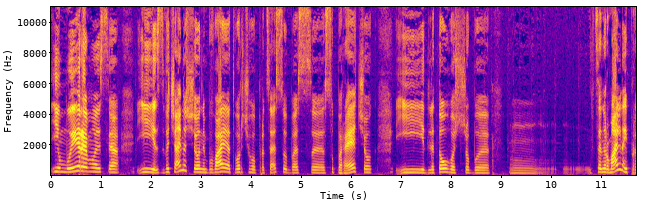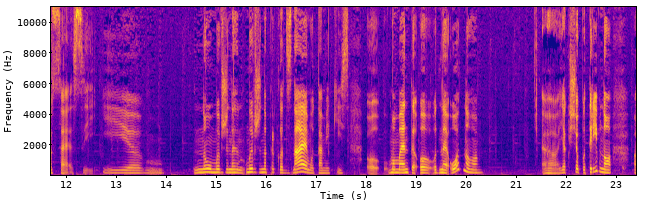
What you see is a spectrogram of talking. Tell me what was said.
і миримося. І звичайно, що не буває творчого процесу без е, суперечок. І для того, щоб це нормальний процес. І Ну, ми вже ми вже, наприклад, знаємо там якісь моменти одне одного. Е, Якщо потрібно, е,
